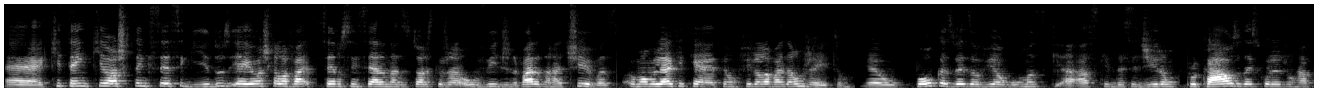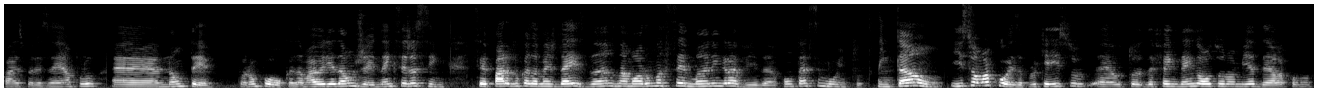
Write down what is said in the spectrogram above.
é, que tem que eu acho que tem que ser seguidos. E aí eu acho que ela vai, sendo sincera nas histórias que eu já ouvi de várias narrativas, uma mulher que quer ter um filho, ela vai dar um jeito. Eu poucas vezes eu vi algumas, que, as que decidiram, por causa da escolha de um rapaz, por exemplo, é, não ter. Foram poucas, a maioria dá um jeito, nem que seja assim, separa de um casamento de 10 anos, namora uma semana engravida. Acontece muito. Então, isso é uma coisa, porque isso é, eu tô defendendo a autonomia dela como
